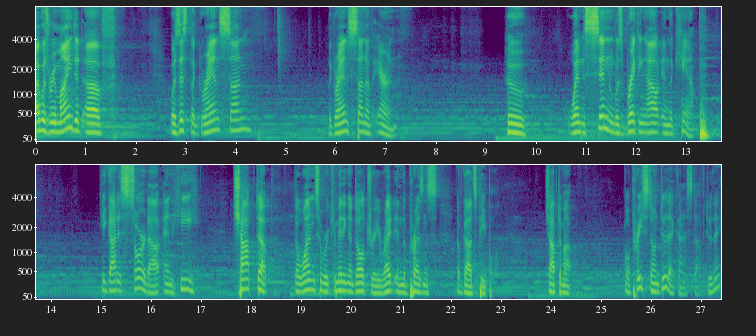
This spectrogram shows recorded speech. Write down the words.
I was reminded of was this the grandson? The grandson of Aaron, who, when sin was breaking out in the camp, he got his sword out and he chopped up the ones who were committing adultery right in the presence of God's people. Chopped them up. Well, priests don't do that kind of stuff, do they?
